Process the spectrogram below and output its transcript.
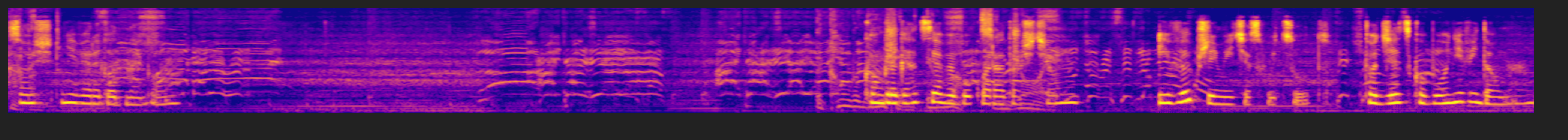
coś niewiarygodnego. Kongregacja wybuchła radością. I wy przyjmijcie swój cud. To dziecko było niewidome.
